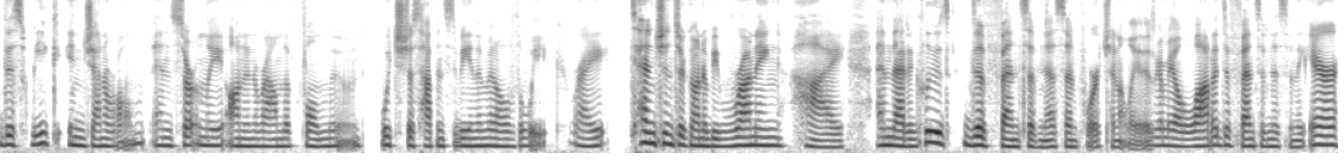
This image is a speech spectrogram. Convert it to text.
this week in general, and certainly on and around the full moon, which just happens to be in the middle of the week, right? Tensions are going to be running high, and that includes defensiveness, unfortunately. There's going to be a lot of defensiveness in the air.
